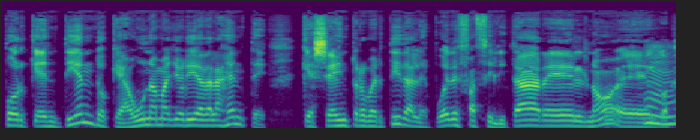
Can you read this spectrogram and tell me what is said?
porque entiendo que a una mayoría de la gente que sea introvertida le puede facilitar el, ¿no? Mm.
